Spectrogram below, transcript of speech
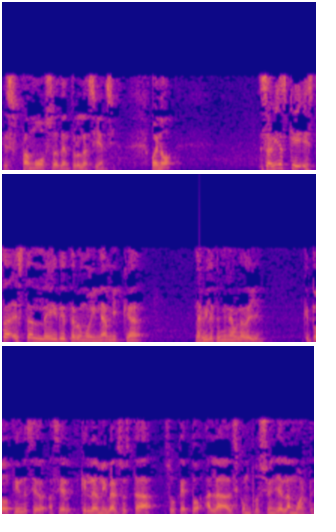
Es famosa dentro de la ciencia. Bueno, ¿sabías que esta, esta ley de termodinámica, la Biblia también habla de ella? Que todo tiende hacia, que el universo está sujeto a la descomposición y a la muerte.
